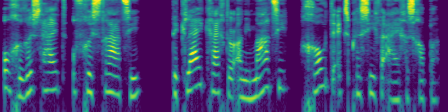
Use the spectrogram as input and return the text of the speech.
ongerustheid of frustratie, de klei krijgt door animatie grote expressieve eigenschappen.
